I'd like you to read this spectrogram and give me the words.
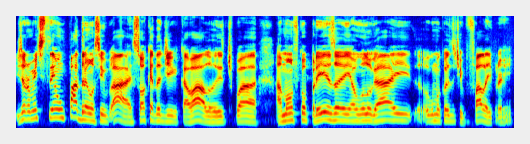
geralmente tem um padrão, assim, ah, é só queda de cavalo, e, tipo, a, a mão ficou presa em algum lugar e alguma coisa do tipo. Fala aí pra gente.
